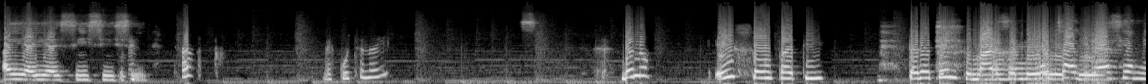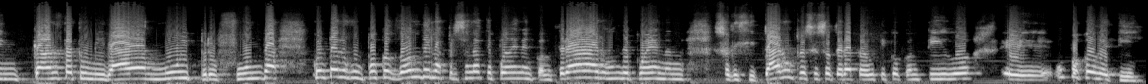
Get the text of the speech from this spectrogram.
Ahí, ahí, ahí, sí, sí, sí. ¿Me escuchan ahí? Bueno, eso, Pati. Estar atento. Marce, muchas gracias, me encanta tu mirada muy profunda. Cuéntanos un poco dónde las personas te pueden encontrar, dónde pueden solicitar un proceso terapéutico contigo, eh, un poco de ti.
